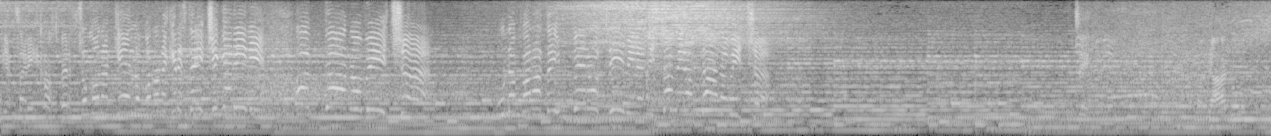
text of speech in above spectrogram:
Piazzare il cross verso Monachello, pallone Cristian Cigarini, Adanovic! Una parata inverosimile di Samir Chicago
